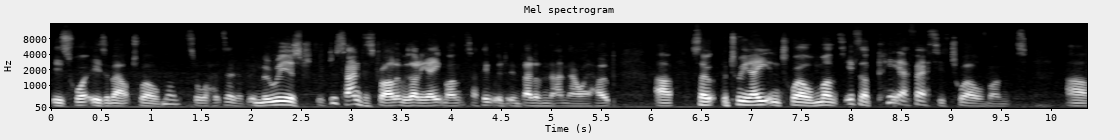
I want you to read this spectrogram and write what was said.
is what is about 12 months. Or in Maria's De Santis trial, it was only eight months. I think we're doing better than that now, I hope. Uh, so between eight and 12 months, if the PFS is 12 months uh,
